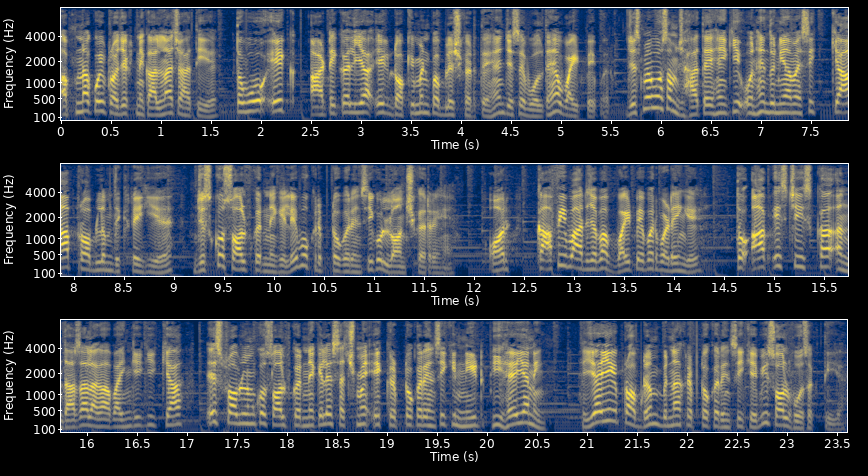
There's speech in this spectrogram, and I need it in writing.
अपना कोई प्रोजेक्ट निकालना चाहती है तो वो एक आर्टिकल या एक डॉक्यूमेंट पब्लिश करते हैं, जिसे बोलते हैं व्हाइट पेपर जिसमें वो समझाते हैं कि उन्हें दुनिया में से क्या प्रॉब्लम दिख रही है, जिसको सॉल्व करने के लिए वो क्रिप्टो करेंसी को लॉन्च कर रहे हैं। और काफ़ी बार जब आप व्हाइट पेपर पढ़ेंगे तो आप इस चीज़ का अंदाज़ा लगा पाएँगे कि क्या इस प्रॉब्लम को सॉल्व करने के लिए सच में एक क्रिप्टो करेंसी की नीड भी है या नहीं? या ये प्रॉब्लम बिना क्रिप्टो करेंसी के भी सॉल्व हो सकती है?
